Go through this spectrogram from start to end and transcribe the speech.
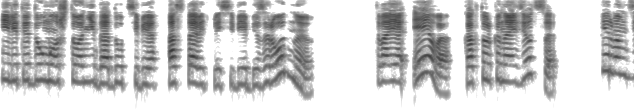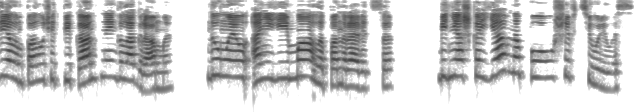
Или ты думал, что они дадут тебе оставить при себе безродную? Твоя Эва, как только найдется, первым делом получит пикантные голограммы. Думаю, они ей мало понравятся. Бедняжка явно по уши втюрилась.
